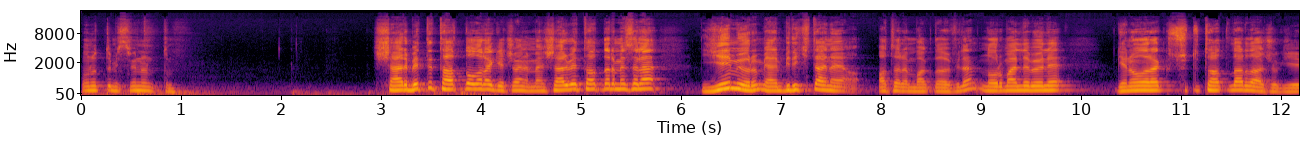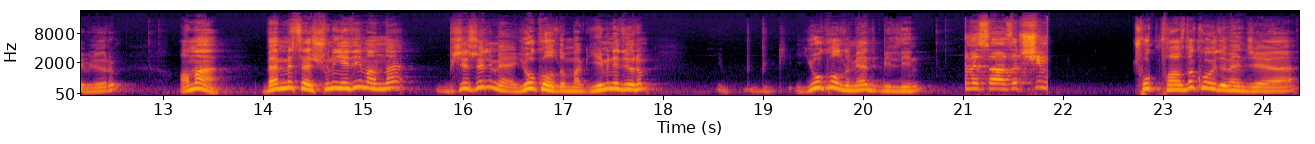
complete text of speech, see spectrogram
Unuttum ismini unuttum. Şerbetli tatlı olarak geçiyor. Aynen ben şerbet tatlıları mesela yiyemiyorum. Yani bir iki tane atarım baklava falan. Normalde böyle genel olarak sütlü tatlılar daha çok yiyebiliyorum. Ama ben mesela şunu yediğim anda bir şey söyleyeyim mi? Yok oldum bak yemin ediyorum. Yok oldum ya bildiğin. malzemesi hazır. Şimdi Çok fazla koydu bence ya.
